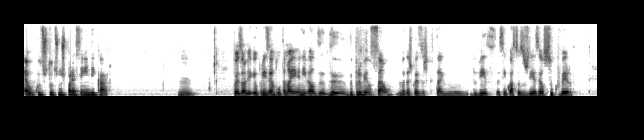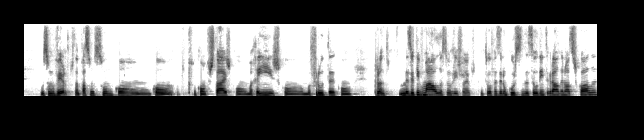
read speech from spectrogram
é o que os estudos nos parecem indicar. Hum. Pois olha, eu por exemplo também a nível de, de, de, prevenção, uma das coisas que tenho bebido assim quase todos os dias é o suco verde. O sumo verde, portanto faço um sumo com, com, com vegetais, com uma raiz, com uma fruta, com... Pronto, mas eu tive uma aula sobre isto, não é? Porque estou a fazer um curso de saúde integral da nossa escola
